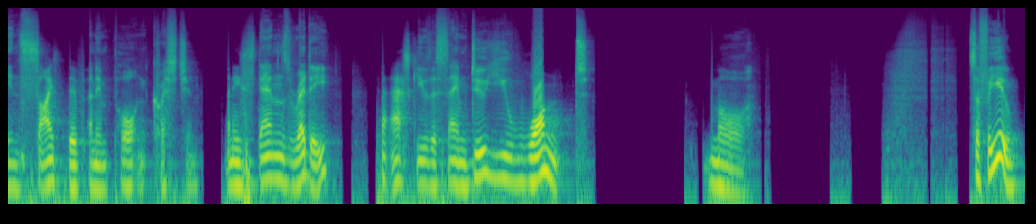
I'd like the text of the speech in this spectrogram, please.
incisive and important question. And he stands ready to ask you the same. Do you want more. So, for you,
